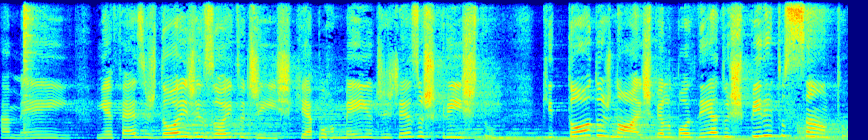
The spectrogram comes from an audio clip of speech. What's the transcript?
Amém. Em Efésios 2,18 diz que é por meio de Jesus Cristo que todos nós, pelo poder do Espírito Santo,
